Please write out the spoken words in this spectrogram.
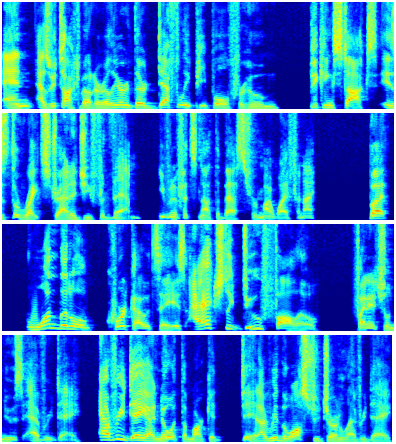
And as we talked about earlier, there are definitely people for whom picking stocks is the right strategy for them, even if it's not the best for my wife and I. But one little quirk I would say is I actually do follow financial news every day. Every day I know what the market did. I read the Wall Street Journal every day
